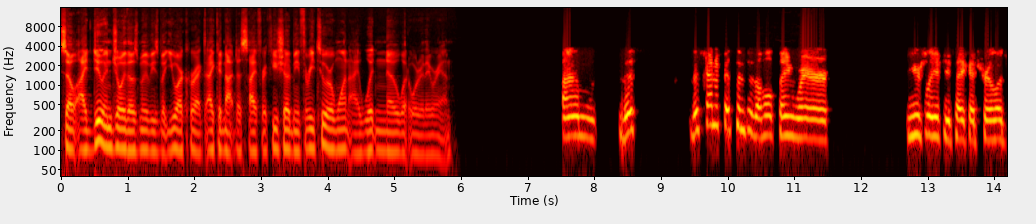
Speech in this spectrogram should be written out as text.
So I do enjoy those movies, but you are correct. I could not decipher. If you showed me three, two, or one, I wouldn't know what order they were in. Um, this this kind of fits into the whole thing where usually if you take a trilogy,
